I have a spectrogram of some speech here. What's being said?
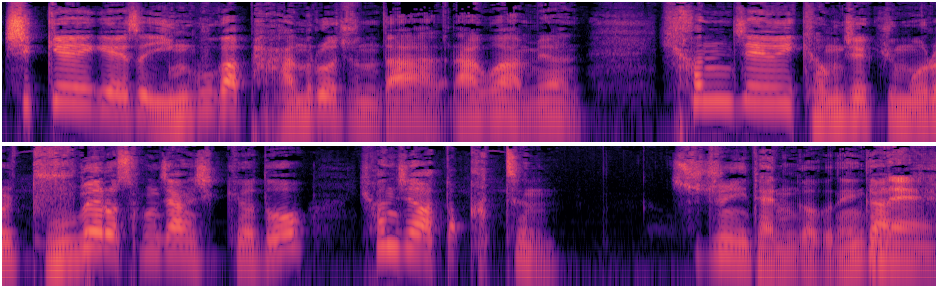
쉽게 얘기해서 인구가 반으로 준다라고 하면 현재의 경제 규모를 두 배로 성장시켜도 현재와 똑같은 수준이 되는 거거든요. 그러니까 네.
